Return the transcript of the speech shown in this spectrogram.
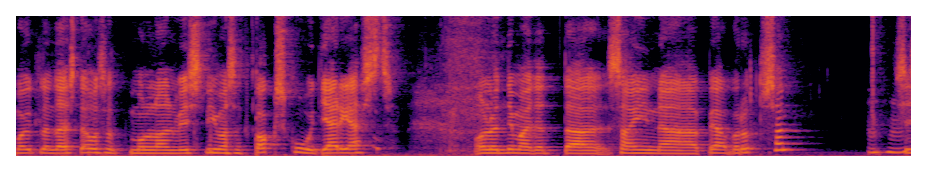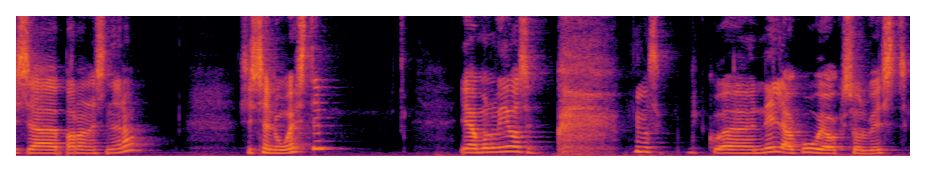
ma ütlen täiesti ausalt, mul on vist viimased kaks kuud järjest olnud niimoodi, et äh, sain äh, peapõrutuse mm, -hmm. siis äh, paranesin ära, siis sain uuesti. Ja mul on viimase, viimase nelja kuu jooksul vist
